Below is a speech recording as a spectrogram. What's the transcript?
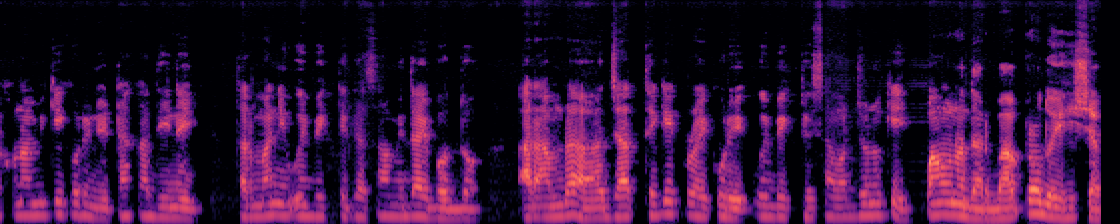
এখন আমি কি করিনি টাকা দিই নাই। তার মানে ওই ব্যক্তির কাছে আমি দায়বদ্ধ। আর আমরা যার থেকে ক্রয় করি, ওই ব্যক্তি হচ্ছে আমার জন্য কি? পাওনাদার বা প্রদয় হিসাব।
